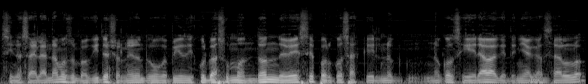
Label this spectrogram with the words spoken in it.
Si nos adelantamos un poquito, John Lennon tuvo que pedir disculpas un montón de veces por cosas que él no, no consideraba que tenía que Mm. hacerlo.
